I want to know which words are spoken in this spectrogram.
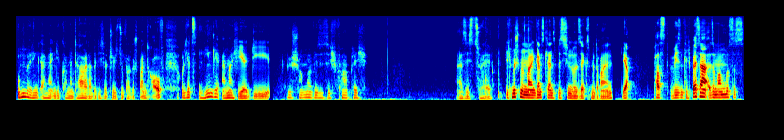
unbedingt einmal in die Kommentare. Da bin ich natürlich super gespannt drauf. Und jetzt nehmen wir einmal hier die... Wir schauen mal, wie sie sich farblich... Ah, sie ist zu hell. Ich mische mir mal ein ganz kleines bisschen 06 mit rein. Ja, passt wesentlich besser. Also man muss es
